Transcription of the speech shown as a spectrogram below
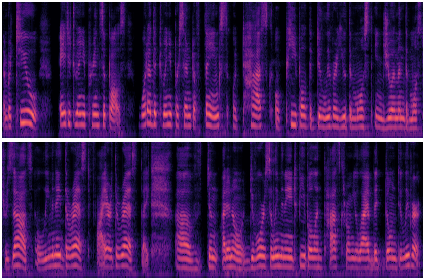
Number two, 80-20 principles. What are the 20% of things or tasks or people that deliver you the most enjoyment, the most results? Eliminate the rest, fire the rest. Like, uh, I don't know, divorce, eliminate people and tasks from your life that don't deliver.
